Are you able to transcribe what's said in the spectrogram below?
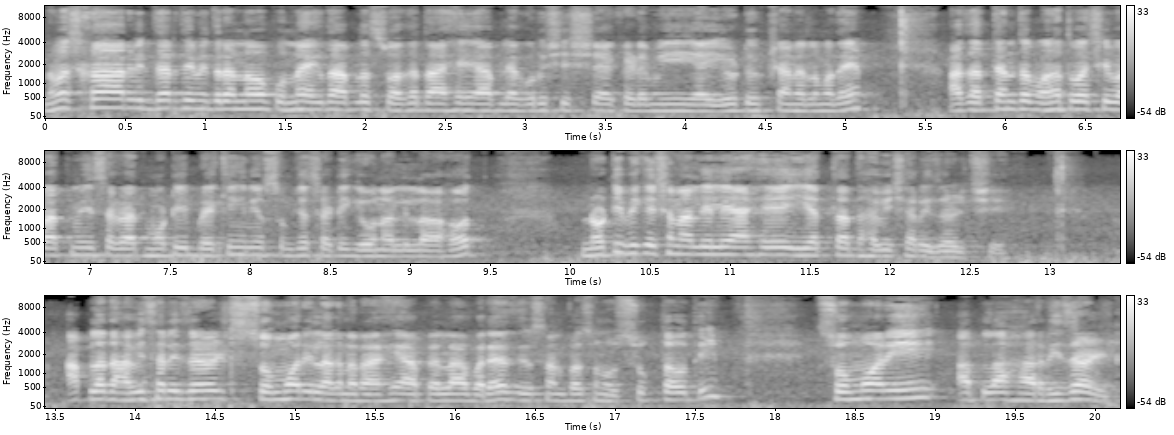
नमस्कार विद्यार्थी मित्रांनो. पुन्हा एकदा आपलं स्वागत आहे आपल्या गुरु शिष्य अकॅडमी या यूट्यूब चॅनलमध्ये आज अत्यंत महत्त्वाची बातमी सगळ्यात मोठी ब्रेकिंग न्यूज तुमच्यासाठी घेऊन आलेलो आहोत. नोटिफिकेशन आलेली आहे इयत्ता दहावीच्या रिझल्टची आपला दहावीचा रिझल्ट सोमवारी लागणार आहे. आपल्याला बऱ्याच दिवसांपासून उत्सुकता होती. सोमवारी आपला हा रिझल्ट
